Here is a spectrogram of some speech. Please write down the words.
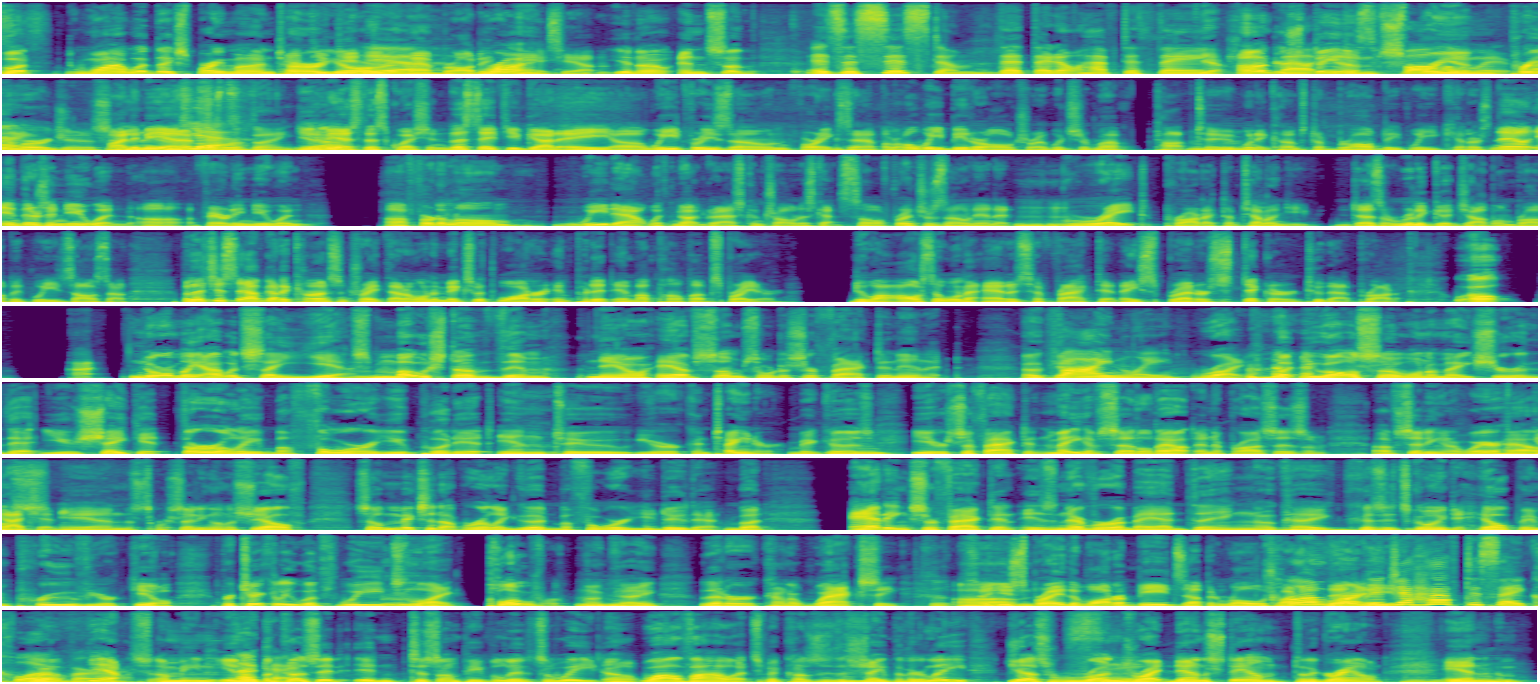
but why would they spray my entire if you yard? didn't Yeah. have broadleaf Right. weeds, yeah. You know, and so It's a system that they don't have to think. yeah, I understand just spraying it, pre-emerges All right, let and, me and ask that you- sort of thing. You Let know? me ask this question. Let's say if you've got a uh, weed-free zone, for example, or Weed Beater Ultra, which are my top 2 Mm-hmm. when it comes to broadleaf weed killers. Now, and there's a new one, uh, a fairly new one, uh, Fertilome Weed Out with Nutgrass Control. It's got soil sulfentrazone in it. Mm-hmm. Great product, I'm telling you. Does a really good job on broadleaf weeds also. But let's just say I've got a concentrate that I want to mix with water and put it in my pump-up sprayer. Do I also want to add a surfactant, a spreader sticker to that product? Well, I, normally I would say yes. Mm-hmm. Most of them now have some sort of surfactant in it. Okay. Finally. Right. But you also want to make sure that you shake it thoroughly before you put it into your container because mm-hmm. your surfactant may have settled out in the process of, of sitting in a warehouse Gotcha. and or sitting on a shelf. So mix it up really good before you do that. But adding surfactant is never a bad thing, okay? Because it's going to help improve your kill, particularly with weeds like clover, okay, that are kind of waxy. So Um, you spray, the water beads up and rolls right off Clover. that Did you have to say clover? well, yes, I mean you know Okay. because it, it to some people it's a weed. Uh, wild violets because of the shape of their leaf just runs Mm-hmm. See? right down the stem to the ground. And um,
